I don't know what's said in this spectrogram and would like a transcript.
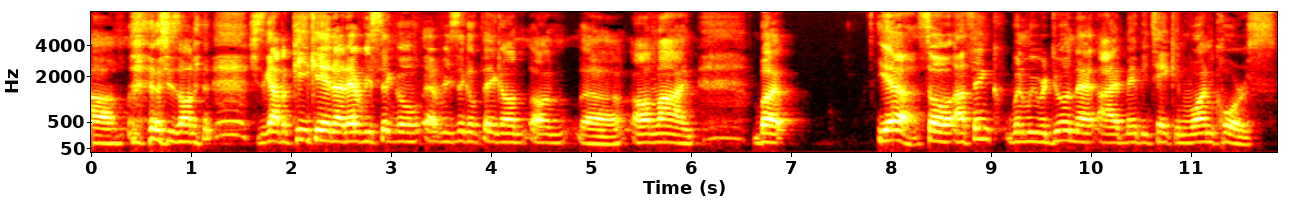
Um, she's on. She's got to peek in at every single every single thing on on uh, online. But yeah, so I think when we were doing that, I maybe taken one course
